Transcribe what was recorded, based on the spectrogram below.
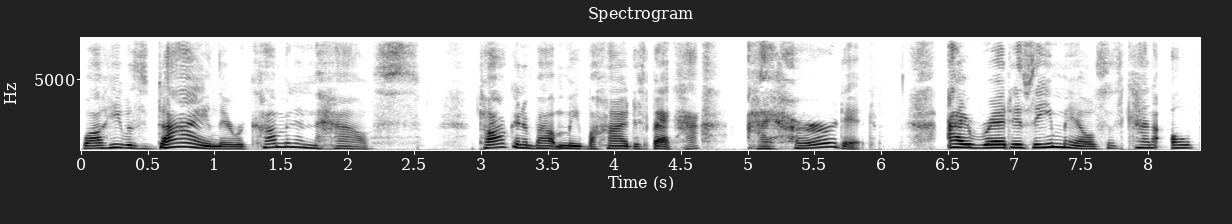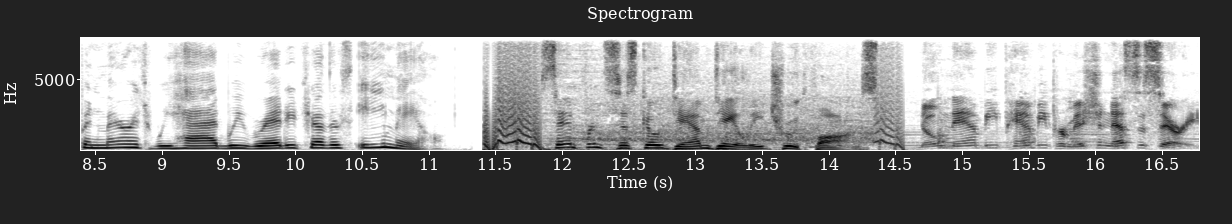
While he was dying, they were coming in the house, talking about me behind his back. I, I heard it. I read his emails. It's kind of open marriage we had. We read each other's email. San Francisco Dam Daily Truth Bombs. No namby-pamby permission necessary.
